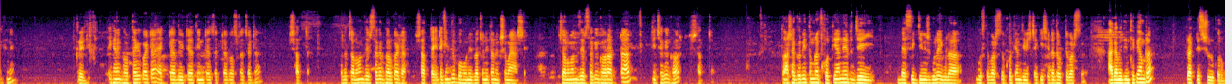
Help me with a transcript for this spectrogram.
এখানে ক্রেডিট। এখানে ঘর থাকে কয়টা? একটা, দুইটা, তিনটা, চারটা, পাঁচটা, ছয়টা, সাতটা। তাহলে চলমান জের সাকের ঘর কয়টা? সাতটা। এটা কিন্তু বহু নির্বাচনীতে অনেক সময় আসে। চলমান জের সাকে ঘর আটটা আর টি ছকে ঘর সাতটা। তো আশা করি তোমরা খতিয়ানের যেই বেসিক জিনিসগুলো, এগুলা বুঝতে পারছ খতিয়ান জিনিসটা কি সেটা ধরতে পারছ। আগামী দিন থেকে আমরা প্র্যাকটিস শুরু করব।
